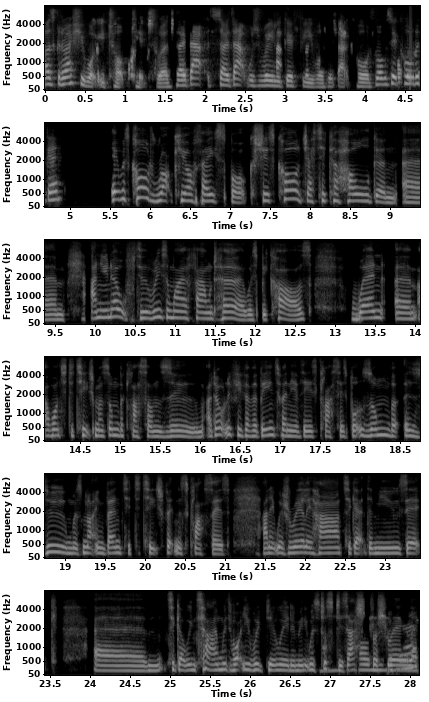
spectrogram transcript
i was going to ask you what your top tips were so that so that was really good for you was it that course what was it called again it was called Rock Your Facebook. She's called Jessica Holgan. Um, and you know, the reason why I found her was because when um, I wanted to teach my Zumba class on Zoom, I don't know if you've ever been to any of these classes, but Zumba, uh, Zoom was not invented to teach fitness classes. And it was really hard to get the music um, to go in time with what you were doing. I mean, it was just oh, disastrous, oh, yeah. really.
